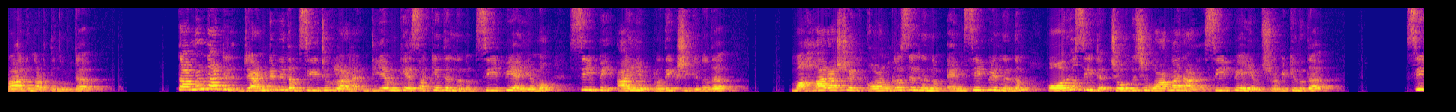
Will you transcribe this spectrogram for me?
റാലി നടത്തുന്നുണ്ട്. തമിഴ്നാട്ടിൽ രണ്ട് വീതം സീറ്റുകളാണ് ഡി എം കെ സഖ്യത്തിൽ നിന്നും സി പി ഐ എമ്മും സി പി ഐയും പ്രതീക്ഷിക്കുന്നത്. മഹാരാഷ്ട്രയിൽ കോൺഗ്രസിൽ നിന്നും എൻ സി പിയിൽ നിന്നും ഓരോ സീറ്റ് ചോദിച്ചു വാങ്ങാനാണ് സി പി ഐ എം ശ്രമിക്കുന്നത്. C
